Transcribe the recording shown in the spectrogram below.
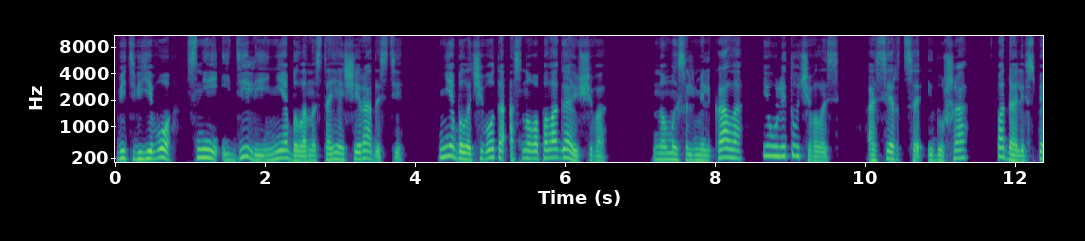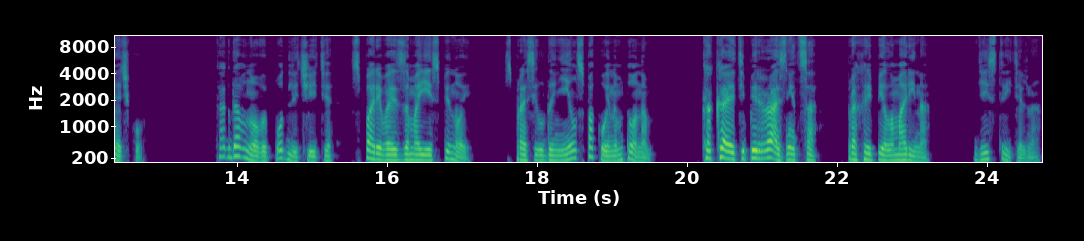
Ведь в его с ней идиллии не было настоящей радости, не было чего-то основополагающего. Но мысль мелькала и улетучивалась, а сердце и душа впадали в спячку. «Как давно вы подлечите, спариваясь за моей спиной?» – спросил Даниил спокойным тоном. «Какая теперь разница?» – прохрипела Марина. «Действительно.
